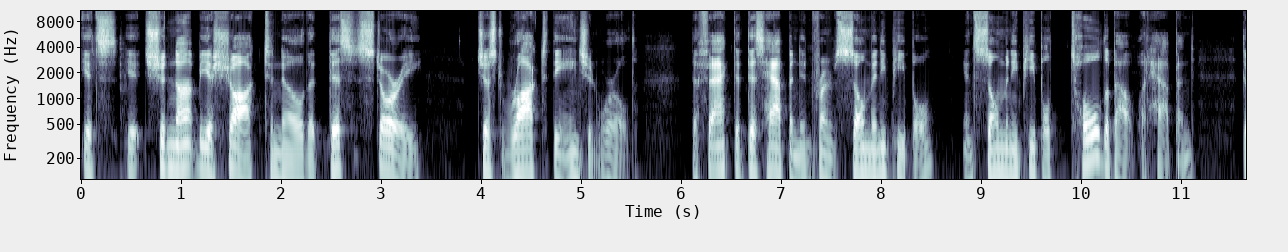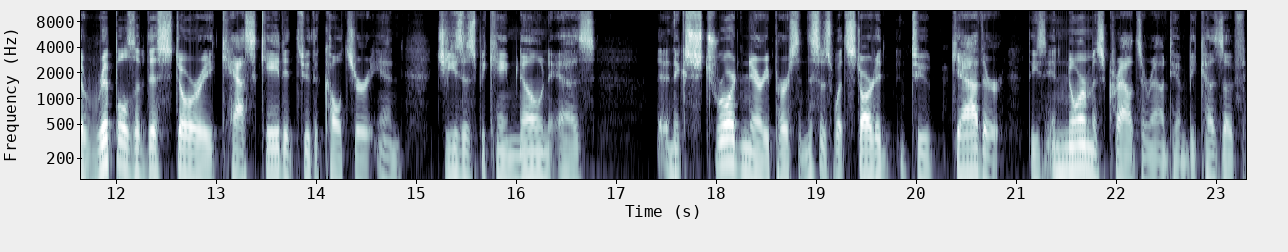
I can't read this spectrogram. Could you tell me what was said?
it's it should not be a shock to know that this story just rocked the ancient world. The fact that this happened in front of so many people and so many people told about what happened, the ripples of this story cascaded through the culture and Jesus became known as an extraordinary person. This is what started to gather these enormous crowds around him because of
